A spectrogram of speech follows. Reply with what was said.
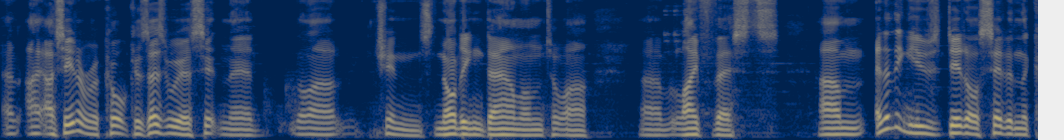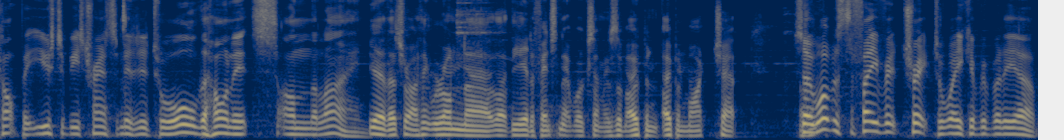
and I, I seem to recall because as we were sitting there, with our chins nodding down onto our um, life vests, um, anything you did or said in the cockpit used to be transmitted to all the Hornets on the line. Yeah, that's right. I think we're on uh, like the Air Defence Network, something. There's an open, open mic chat. So, what was the favourite trick to wake everybody up?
